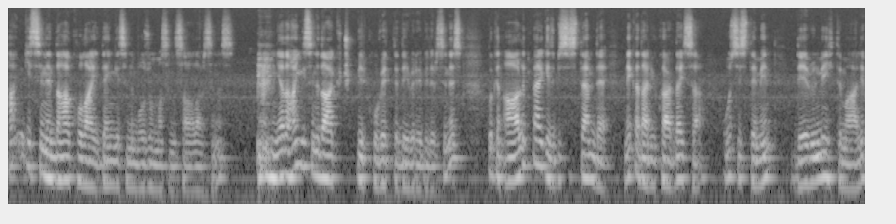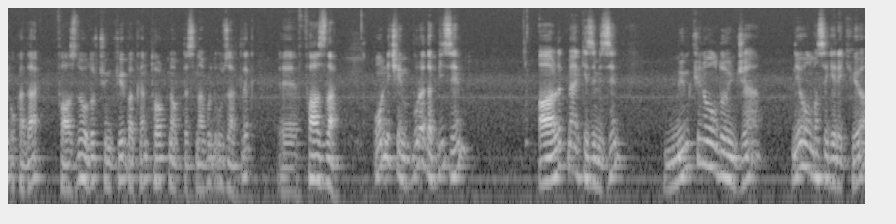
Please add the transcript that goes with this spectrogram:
hangisinin daha kolay dengesinin bozulmasını sağlarsınız? ya da hangisini daha küçük bir kuvvetle devirebilirsiniz? Bakın ağırlık merkezi bir sistemde ne kadar yukarıdaysa o sistemin devrilme ihtimali o kadar fazla olur. Çünkü bakın tork noktasına burada uzaklık e, fazla. Onun için burada bizim ağırlık merkezimizin mümkün olduğunca ne olması gerekiyor?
